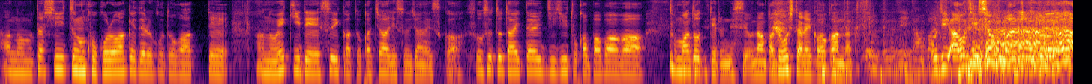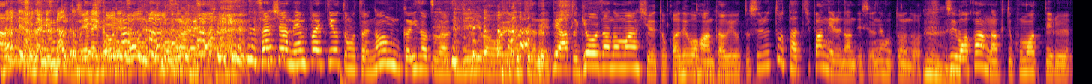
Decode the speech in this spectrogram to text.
あの私いつも心がけてることがあってあの駅でスイカとかチャージするじゃないですか。そうすると大体ジジイとかババアが戸惑ってるんですよ。なんかどうしたらいいか分かんなくて。おじあおじいちゃんおばあちゃんとか。がなんでそんな変なんとも言えない顔でずっと最初は年配って言おうと思ったらなんかいざとなるとジジイババアが出てきたね。であと餃子の満州とかでご飯食べようとするとタッチパネルなんですよねほとんど、うん。それ分かんなくて困ってる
